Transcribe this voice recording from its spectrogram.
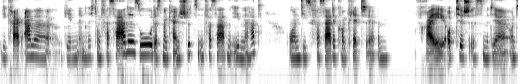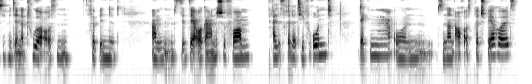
die Kragarme gehen in Richtung Fassade, so dass man keine Stützen- und Fassadenebene hat und diese Fassade komplett äh, frei optisch ist mit der und sich mit der Natur außen verbindet. Ähm, sehr, sehr organische Form, alles relativ rund, Decken und sind dann auch aus Brettsperrholz.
